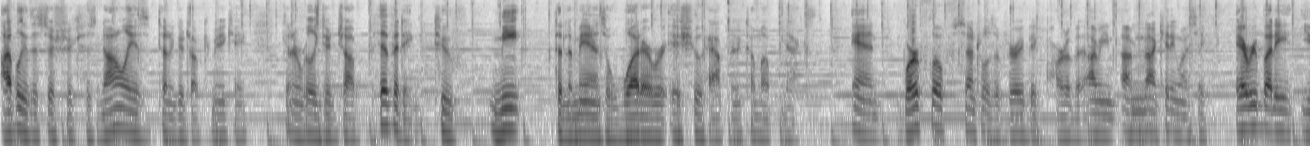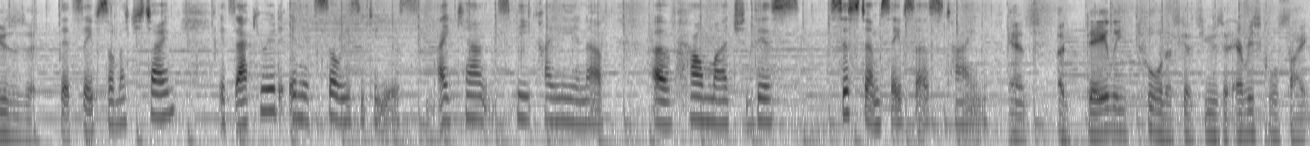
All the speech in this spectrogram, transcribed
I believe this district has not only has done a good job communicating, it's done a really good job pivoting to meet the demands of whatever issue happened to come up next. And Workflow Central is a very big part of it. I mean, I'm not kidding when I say everybody uses it. It saves so much time, it's accurate, and it's so easy to use. I can't speak highly enough of how much this system saves us time. And it's a daily tool that gets used at every school site.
